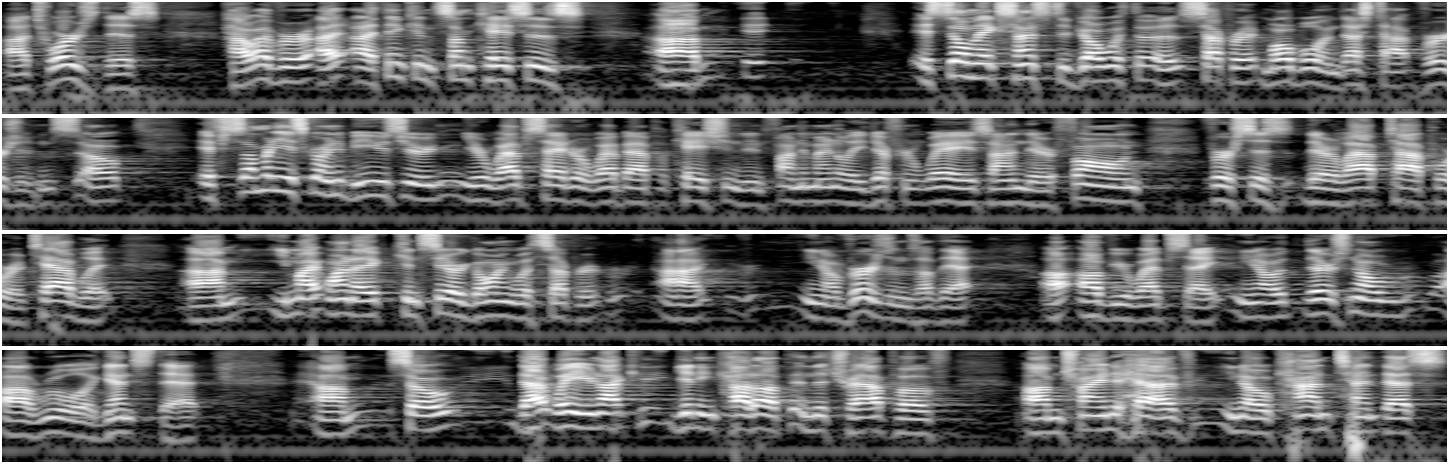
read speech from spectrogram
uh, towards this. However, I, I, think in some cases, um, it, it still makes sense to go with a separate mobile and desktop version. So if somebody is going to be using your, website or web application in fundamentally different ways on their phone versus their laptop or a tablet, um, you might want to consider going with separate uh, you know, versions of that, uh, of your website. You know, there's no uh, rule against that. Um, so that way you're not getting caught up in the trap of um, trying to have you know, content that's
